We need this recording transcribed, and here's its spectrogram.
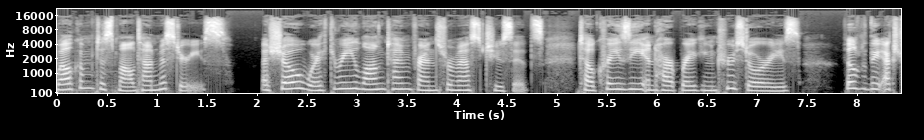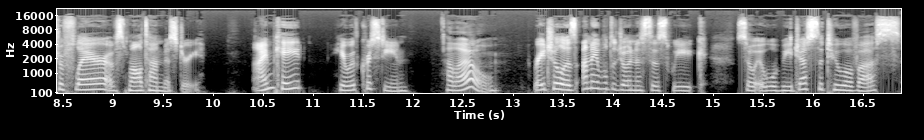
welcome to Small Town Mysteries, a show where three longtime friends from Massachusetts tell crazy and heartbreaking true stories filled with the extra flair of small town mystery. I'm Kate, here with Christine. Hello. Rachel is unable to join us this week, so it will be just the two of us.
